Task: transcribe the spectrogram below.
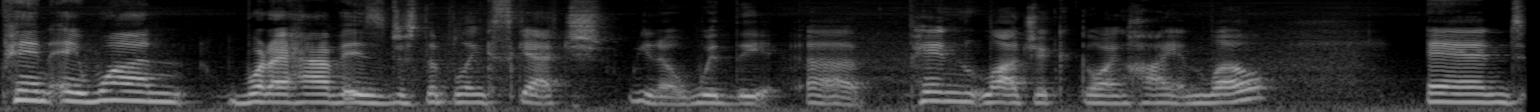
pin A1, what I have is just a blink sketch, you know, with the uh, pin logic going high and low. And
